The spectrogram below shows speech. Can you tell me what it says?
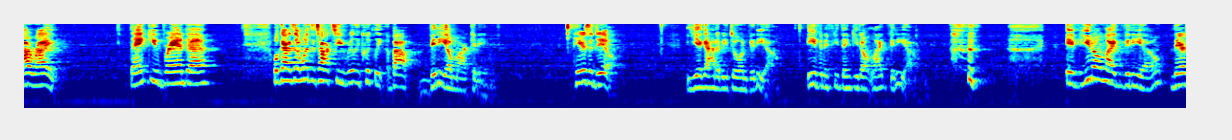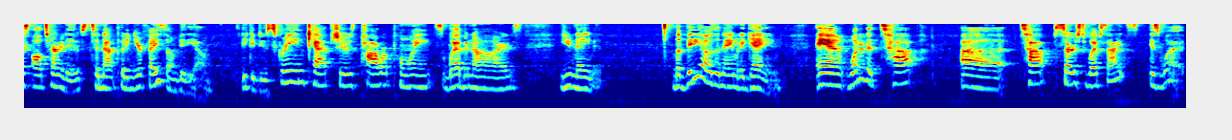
All right. Thank you, Branda. Well, guys, I wanted to talk to you really quickly about video marketing. Here's the deal you got to be doing video, even if you think you don't like video. if you don't like video, there's alternatives to not putting your face on video. You could do screen captures, PowerPoints, webinars, you name it. But video is the name of the game. And one of the top uh, top searched websites is what?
